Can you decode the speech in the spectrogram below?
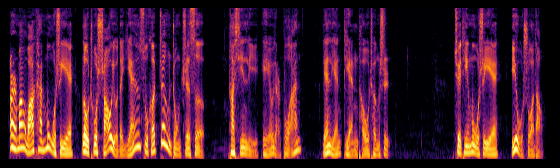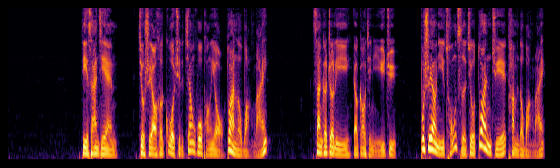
二莽娃看穆师爷露出少有的严肃和郑重之色，他心里也有点不安。连连点头称是。却听穆师爷又说道：“第三件就是要和过去的江湖朋友断了往来。三哥这里要告诫你一句，不是要你从此就断绝他们的往来。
